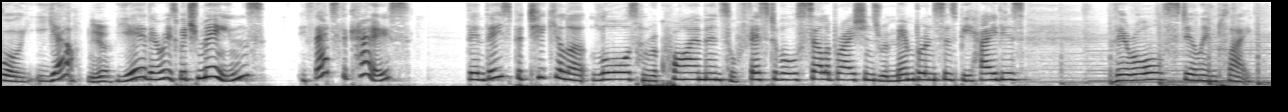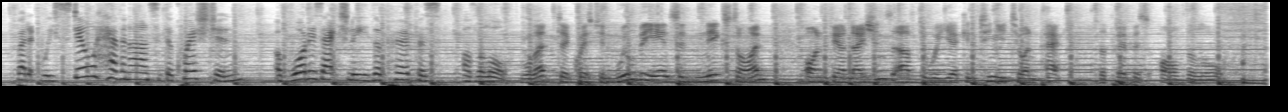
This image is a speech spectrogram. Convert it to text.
Well, yeah. Yeah. Yeah, there is, which means if that's the case, then these particular laws and requirements or festivals, celebrations, remembrances, behaviours, they're all still in play. But we still haven't answered the question of what is actually the purpose of the law. Well, that uh, question will be answered next time on Foundations after we uh, continue to unpack the purpose of the law.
